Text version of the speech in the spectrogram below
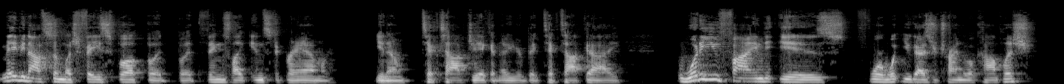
maybe not so much Facebook, but but things like Instagram or you know TikTok. Jake, I know you're a big TikTok guy. What do you find is for what you guys are trying to accomplish,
